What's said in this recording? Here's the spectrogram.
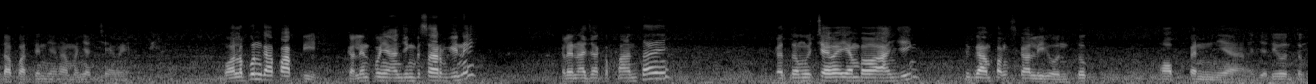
dapatin yang namanya cewek. Walaupun gak papi kalian punya anjing besar begini kalian ajak ke pantai ketemu cewek yang bawa anjing itu gampang sekali untuk opennya. Jadi untuk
